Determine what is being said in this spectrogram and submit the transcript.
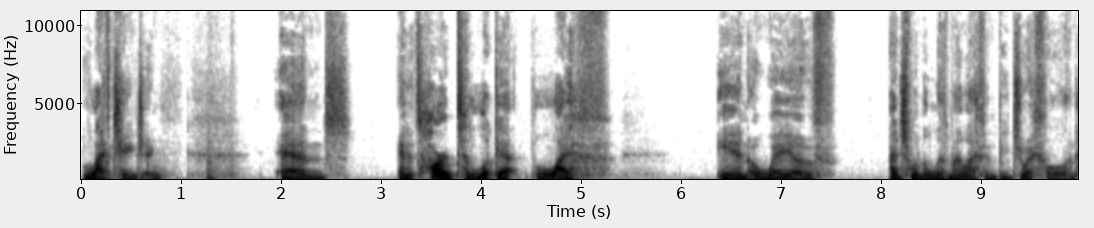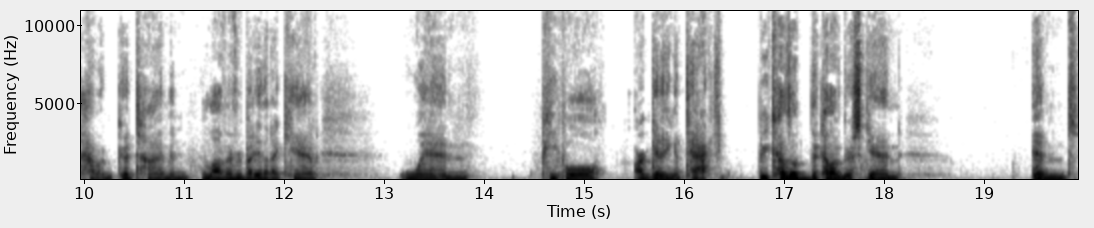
life changing. And and it's hard to look at life in a way of I just want to live my life and be joyful and have a good time and love everybody that I can when people are getting attacked because of the color of their skin and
